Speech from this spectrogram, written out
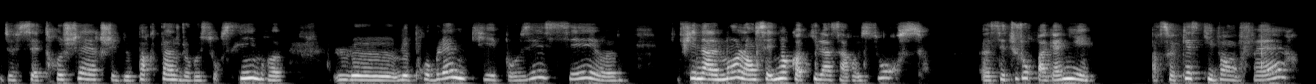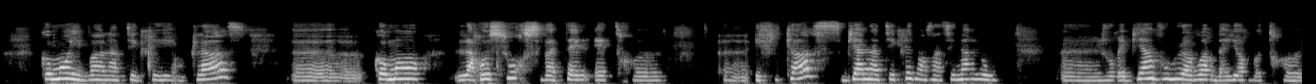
de cette recherche et de partage de ressources libres, le, problème qui est posé, c'est euh, finalement l'enseignant, quand il a sa ressource, euh, c'est toujours pas gagné. Parce que qu'est-ce qu'il va en faire? Comment il va l'intégrer en classe? Euh, Comment la ressource va-t-elle être efficace, bien intégrée dans un scénario? J'aurais bien voulu avoir d'ailleurs votre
